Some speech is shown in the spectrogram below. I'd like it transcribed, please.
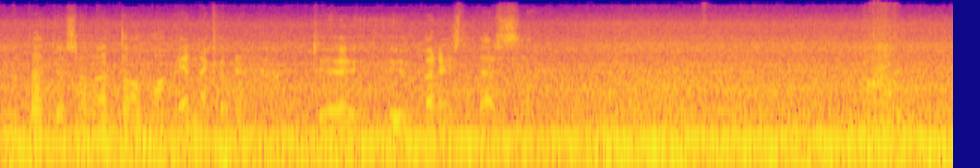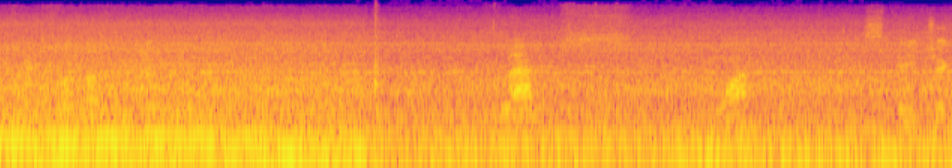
Kyllä täytyy sanoa, että on maken näköinen työympäristö tässä. Flaps one. Speed check.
